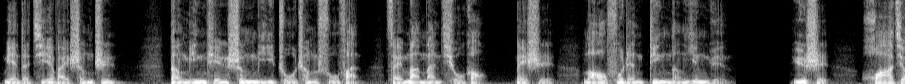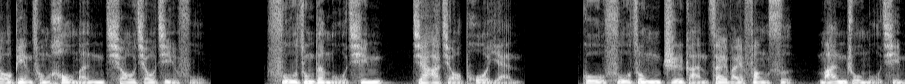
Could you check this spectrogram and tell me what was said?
免得节外生枝。等明天生米煮成熟饭，再慢慢求告。那时老夫人定能应允。于是花轿便从后门悄悄进府。傅宗的母亲家教颇严，故傅宗只敢在外放肆，瞒住母亲。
